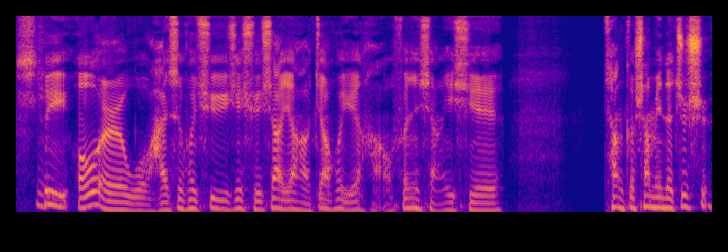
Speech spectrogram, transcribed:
所以偶尔我还是会去一些学校也好，教会也好，分享一些唱歌上面的知识，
